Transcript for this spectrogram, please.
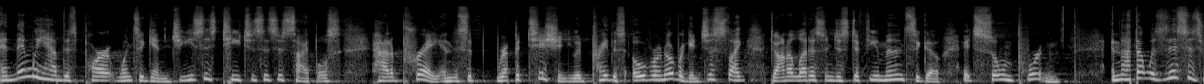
And then we have this part once again. Jesus teaches his disciples how to pray, and this repetition. You would pray this over and over again, just like Donna led us in just a few minutes ago. It's so important. And I thought was this is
